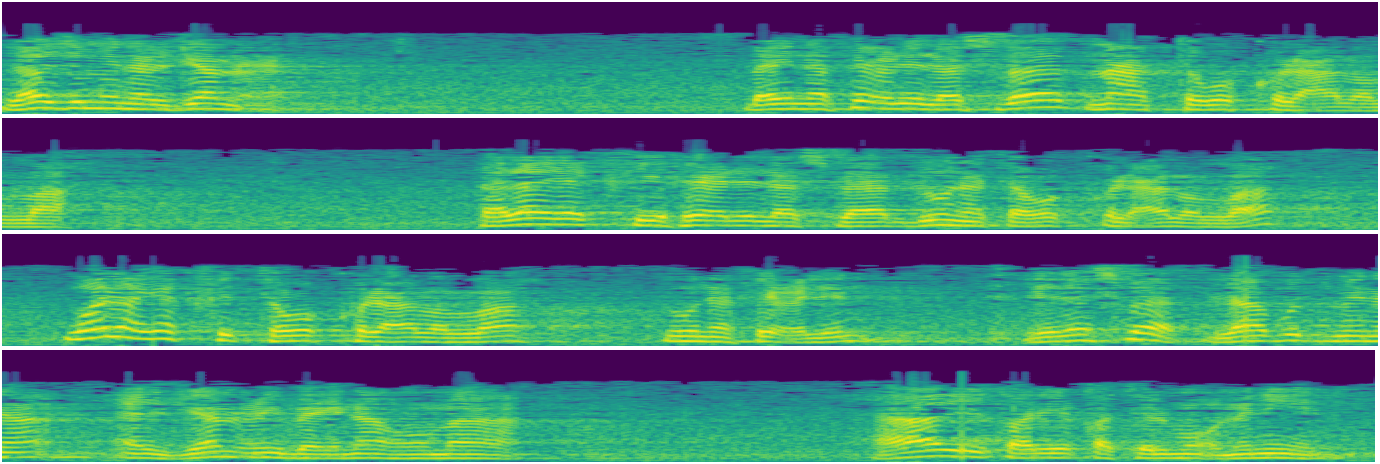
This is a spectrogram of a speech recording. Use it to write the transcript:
لازم من الجمع بين فعل الأسباب مع التوكل على الله. فلا يكفي فعل الأسباب دون توكل على الله ولا يكفي التوكل على الله دون فعل للأسباب. لا بد من الجمع بينهما. هذه طريقة المؤمنين.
